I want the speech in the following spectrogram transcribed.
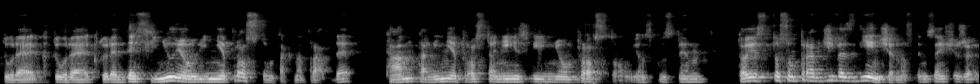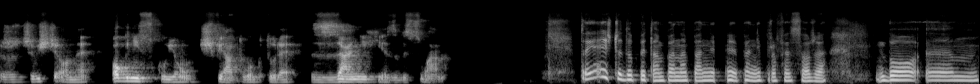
które, które, które definiują linię prostą tak naprawdę. Tam ta linia prosta nie jest linią prostą. W związku z tym to, jest, to są prawdziwe zdjęcia, no w tym sensie, że, rzeczywiście one ogniskują światło, które za nich jest wysłane. To ja jeszcze dopytam pana, panie, panie profesorze, bo um,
